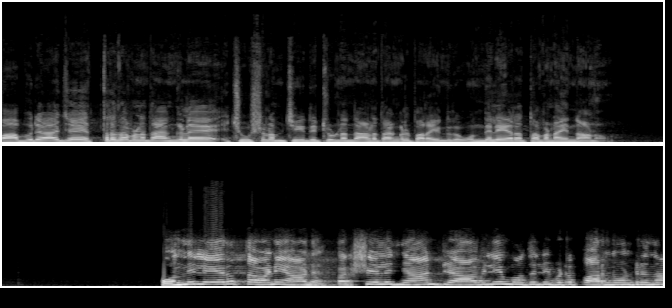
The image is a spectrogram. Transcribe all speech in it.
ബാബുരാജ് എത്ര തവണ താങ്കളെ ചൂഷണം ചെയ്തിട്ടുണ്ടെന്നാണ് താങ്കൾ പറയുന്നത്? ഒന്നിലേറെ തവണ എന്നാണോ? ഒന്നിലേറെ തവണയാണ്. പക്ഷേ ഞാൻ രാവിലെ മുതൽ ഇവിടെ പറഞ്ഞുകൊണ്ടിരുന്ന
